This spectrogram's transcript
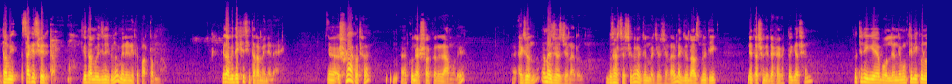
তো আমি ছেড়ে দিতাম কিন্তু আমি ওই জিনিসগুলো মেনে নিতে পারতাম না। কিন্তু আমি দেখেছি তারা মেনে নেয়। শোনা কথা কোন এক সরকারের আমলে একজন মেজর জেনারেল, বোঝার চেষ্টা করেন একজন মেজর জেনারেল, একজন রাজনৈতিক নেতার সঙ্গে দেখা করতে গেছেন। তো তিনি গিয়ে বললেন, এবং তিনি কোনো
